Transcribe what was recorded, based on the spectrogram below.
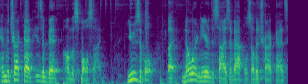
and the trackpad is a bit on the small side. Usable, but nowhere near the size of Apple's other trackpads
